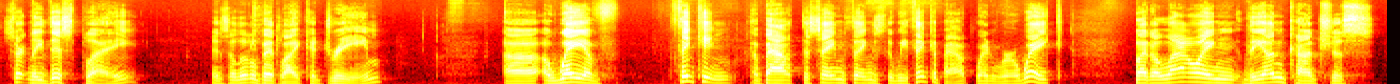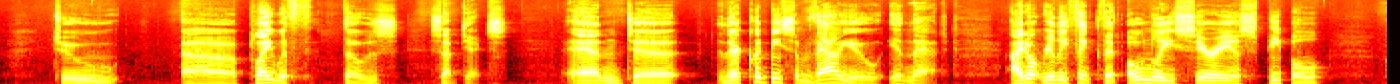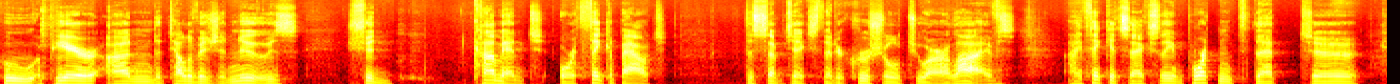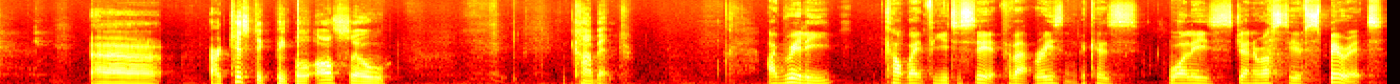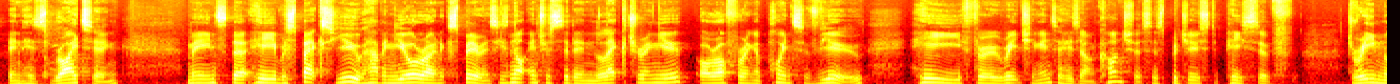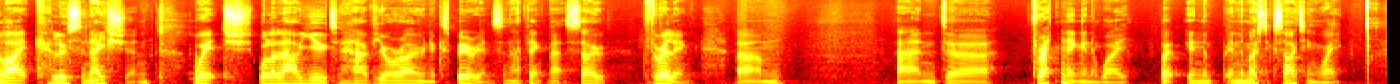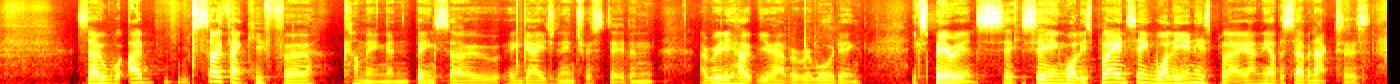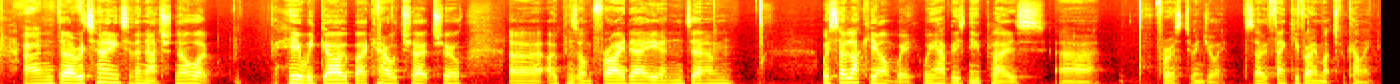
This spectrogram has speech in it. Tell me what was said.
certainly this play, is a little bit like a dream, uh, a way of thinking about the same things that we think about when we're awake, but allowing the unconscious to uh, play with those subjects. And uh, there could be some value in that. I don't really think that only serious people who appear on the television news should comment or think about the subjects that are crucial to our lives. I think it's actually important that uh, uh, artistic people also comment. I really can't wait for you to see it for that reason because Wally's generosity of spirit in his writing means that he respects you having your own experience. He's not interested in lecturing you or offering a point of view. He, through reaching into his unconscious, has produced a piece of dreamlike hallucination which will allow you to have your own experience. And I think that's so thrilling um, and uh, threatening in a way, but in the, in the most exciting way. So I so thank you for coming and being so engaged and interested, and I really hope you have a rewarding experience seeing Wally's play and seeing Wally in his play and the other seven actors, and uh, returning to the National. Uh, Here We Go by Caryl Churchill uh, opens on Friday, and um, we're so lucky, aren't we? We have these new plays uh, for us to enjoy. So thank you very much for coming.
